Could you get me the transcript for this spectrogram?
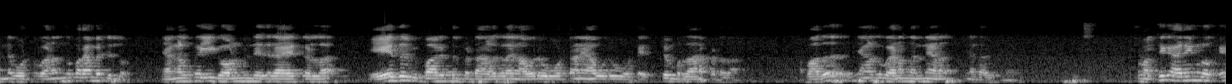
ഇന്ന വോട്ട് വേണം എന്ന് പറയാൻ പറ്റില്ലോ. ഞങ്ങൾക്ക് ഈ ഗവൺമെന്റ് എതിരായിട്ടുള്ള ഏത് വിഭാഗത്തിൽപ്പെട്ട ആളുകളാണ് ആ ഒരു വോട്ടാണ് ആ ഒരു വോട്ട് ഏറ്റവും പ്രധാനപ്പെട്ടതാണ്. അപ്പൊ അത് ഞങ്ങൾക്ക് വേണം തന്നെയാണ് ഞങ്ങളുടെ അഭിപ്രായം. മറ്റു കാര്യങ്ങളൊക്കെ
